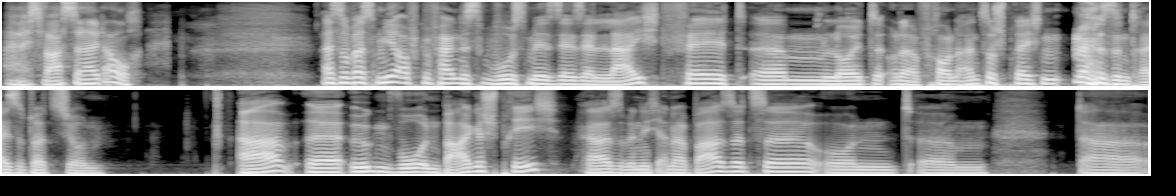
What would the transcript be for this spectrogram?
aber es war es dann halt auch. Also, was mir aufgefallen ist, wo es mir sehr, sehr leicht fällt, ähm, Leute oder Frauen anzusprechen, sind drei Situationen. A, äh, irgendwo ein Bargespräch. Ja, also wenn ich an der Bar sitze und ähm, da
